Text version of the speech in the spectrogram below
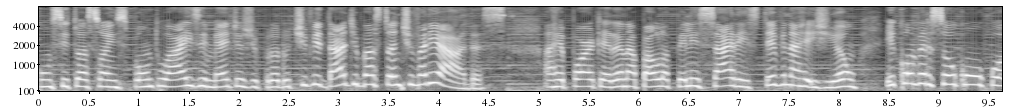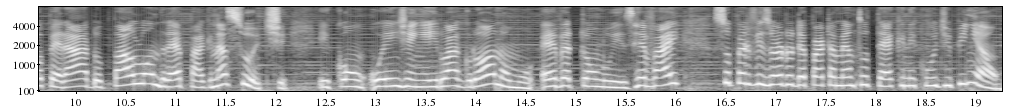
com situações pontuais e médias de produtividade bastante variadas. A repórter Ana Paula Pelissari esteve na região e conversou com o cooperado Paulo André Pagnassuti e com o engenheiro agrônomo Everton Luiz Revai, supervisor do Departamento Técnico de Pinhão.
